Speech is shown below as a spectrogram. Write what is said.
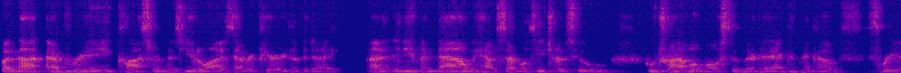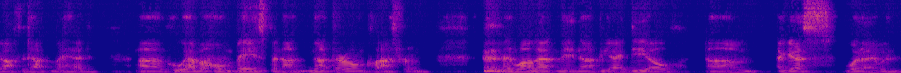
but not every classroom is utilized every period of the day. Uh, and even now we have several teachers who who travel most of their day. I can think of three off the top of my head um, who have a home base but not not their own classroom. and while that may not be ideal, um, I guess what I would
